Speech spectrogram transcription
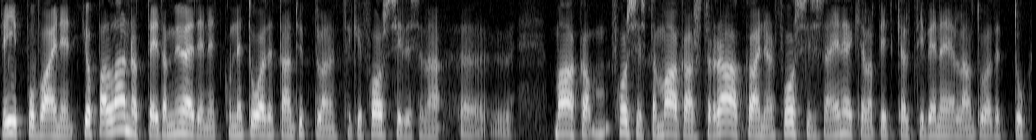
riippuvainen jopa lannoitteita myöten, että kun ne tuotetaan typpilannoitteekin fossiilisena maaka, fossiilista maakaasusta raaka-aineena, fossiilisella energialla pitkälti Venäjällä on tuotettu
